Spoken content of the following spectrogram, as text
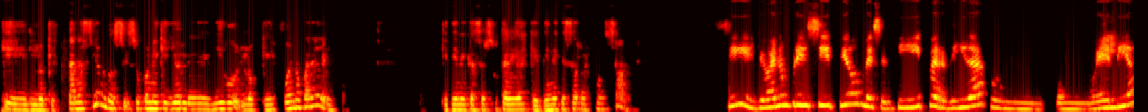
que, lo que están haciendo, se supone que yo le digo lo que es bueno para él, que tiene que hacer sus tareas, que tiene que ser responsable. Sí, yo en un principio me sentí perdida con, con Noelia,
